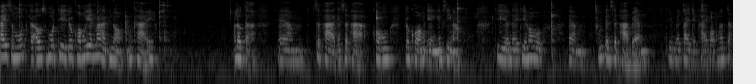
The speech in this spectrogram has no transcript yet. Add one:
ใครสมมติก็เอาสมมติที่เจ้าของเรียนมาพี่น้องมาขาย แล้วก็แอมเสื้อผ้ากับเสื้อผ้าของเจ้าของเองยังสี่นะที่อันใดที่เขาแอมมันเป็นเสื้อผ้าแบรนด์ที่แม่ไต้จะขายออกนอกจาก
